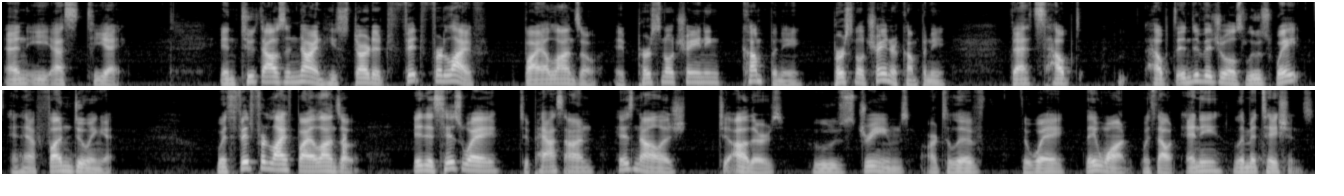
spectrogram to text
N E S T A. In 2009, he started Fit for Life by Alonzo, a personal training company, personal trainer company that's helped helped individuals lose weight and have fun doing it. With Fit for Life by Alonzo, it is his way to pass on his knowledge to others whose dreams are to live the way they want without any limitations.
